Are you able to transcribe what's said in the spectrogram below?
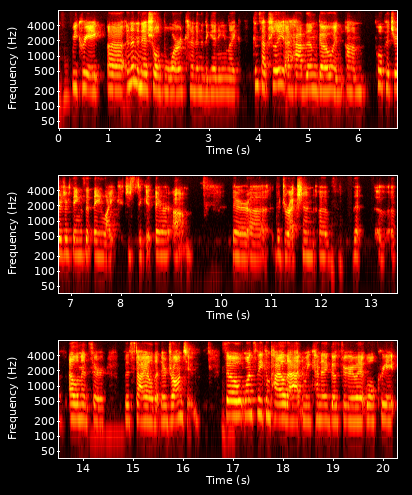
mm-hmm. we create uh, an initial board kind of in the beginning like conceptually i have them go and um, pull pictures or things that they like just to get their um, their uh, the direction of that of, of, elements or the style that they're drawn to. So once we compile that and we kind of go through it, we'll create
